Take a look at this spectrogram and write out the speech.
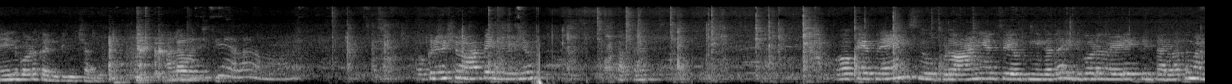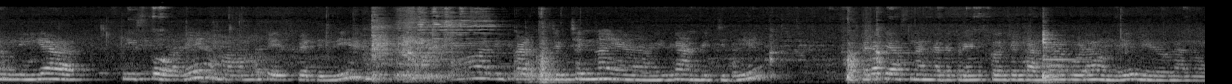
నేను కూడా కనిపించాలి. అలా వచ్చి. ఒక నిమిషం ఆపేది వీడియో. పక్కన. ఓకే ఫ్రెండ్స్ ఇప్పుడు ఆనియన్స్ వేస్తుంది కదా ఇది కూడా వేడెక్కిన తర్వాత మనం నెయ్యి తీసుకోవాలి. మా అమ్మ చేసి పెట్టింది. వాళ్ళ ఇంటికాడ కొంచెం చిన్న ఇదిగా అనిపించింది. కొత్తగా చేస్తున్నాను కదా ఫ్రెండ్స్ కొంచెం కంగారు కూడా ఉంది. మీరు నన్ను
